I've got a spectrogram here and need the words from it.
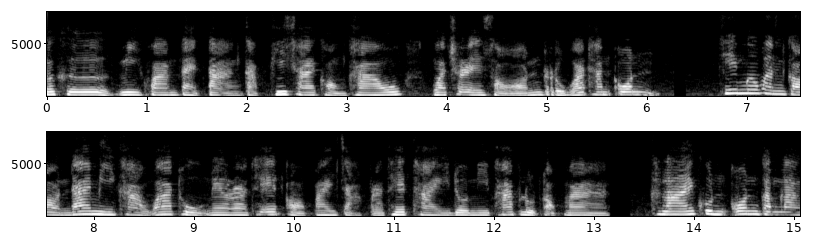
ก็คือ มีความแตกต่างกับพี่ชายของเขา วัชเรศรหรือว่าท่านอ้น ที่เมื่อวันก่อนได้มีข่าวว่าถูกเนประเทศออกไปจากประเทศไทย โดยมีภาพหลุดออกมาคล้ายคุณอ้นกำลัง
